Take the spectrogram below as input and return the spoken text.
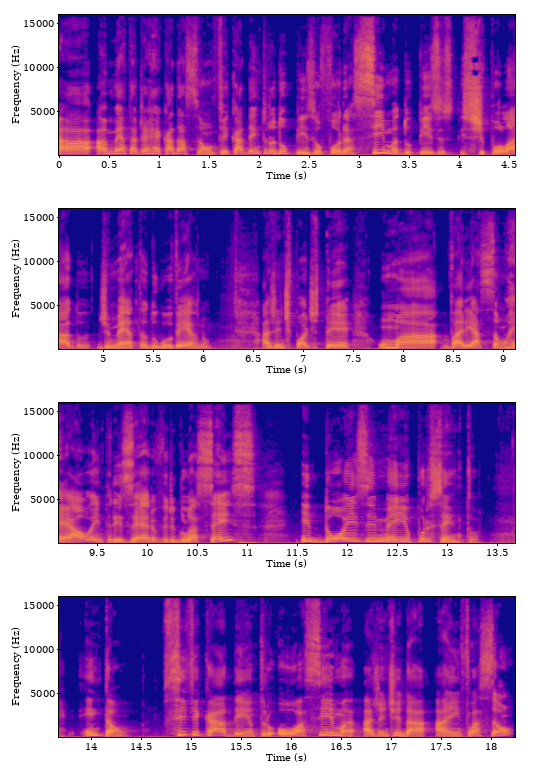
a, a, meta de arrecadação ficar dentro do piso ou for acima do piso estipulado de meta do governo, a gente pode ter uma variação real entre 0,6% e 2,5%. Então, se ficar dentro ou acima, a gente dá a inflação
